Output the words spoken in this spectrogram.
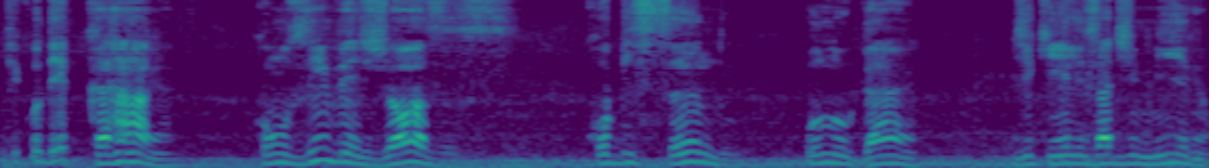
fico de cara com os invejosos cobiçando o lugar de quem eles admiram.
